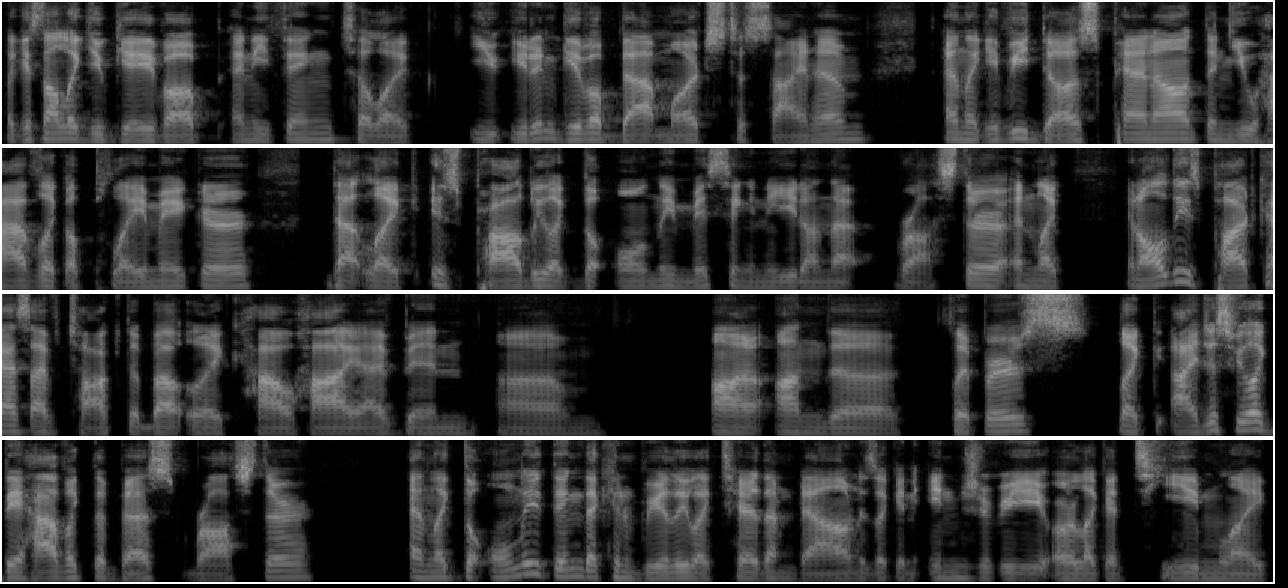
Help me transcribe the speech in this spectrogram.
Like it's not like you gave up anything to like you you didn't give up that much to sign him. And like if he does pan out, then you have like a playmaker that like is probably like the only missing need on that roster and like in all these podcasts I've talked about like how high I've been um on on the Clippers like I just feel like they have like the best roster and like the only thing that can really like tear them down is like an injury or like a team like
